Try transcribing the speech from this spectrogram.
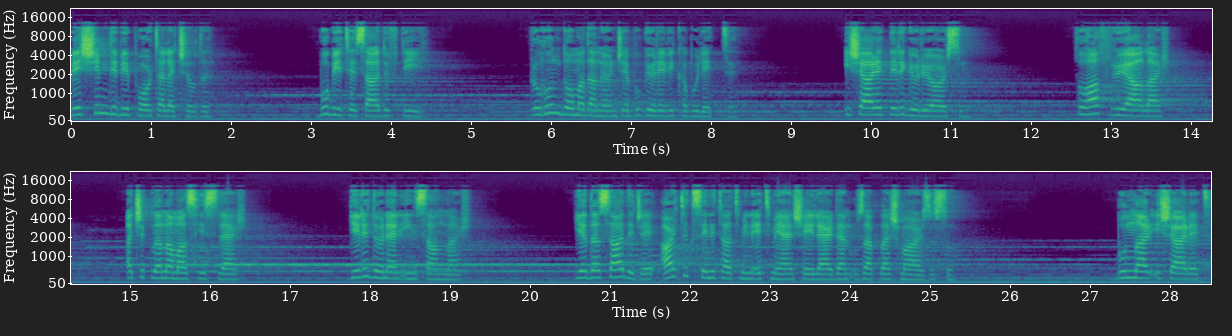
Ve şimdi bir portal açıldı. Bu bir tesadüf değil. Ruhun doğmadan önce bu görevi kabul etti. İşaretleri görüyorsun. Tuhaf rüyalar, açıklanamaz hisler, geri dönen insanlar ya da sadece artık seni tatmin etmeyen şeylerden uzaklaşma arzusu. Bunlar işaret.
